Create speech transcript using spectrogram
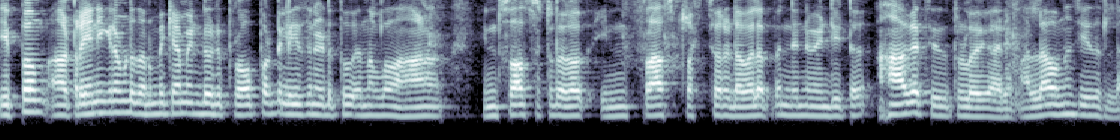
ഇപ്പം ട്രെയിനിങ് ഗ്രൗണ്ട് നിർമ്മിക്കാൻ വേണ്ടി ഒരു പ്രോപ്പർട്ടി ലീസിന് എടുത്തു എന്നുള്ളതാണ് ഇൻഫ്രാസ്ട്രക്ചർ ഇൻഫ്രാസ്ട്രക്ചർ ഡെവലപ്മെന്റിന് വേണ്ടിയിട്ട് ആകെ ചെയ്തിട്ടുള്ള ഒരു കാര്യം. അല്ല ഒന്നും ചെയ്തിട്ടില്ല.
